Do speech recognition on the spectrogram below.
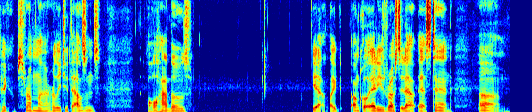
pickups from the early 2000s. All had those. Yeah, like Uncle Eddie's rusted out S10. Um,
